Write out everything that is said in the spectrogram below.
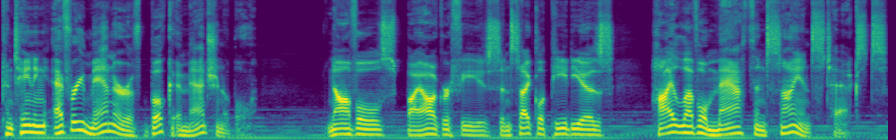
containing every manner of book imaginable novels, biographies, encyclopedias, high level math and science texts,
